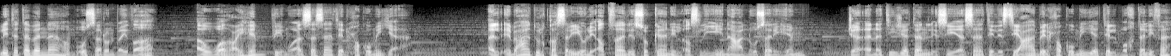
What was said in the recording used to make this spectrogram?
لتتبناهم أسر بيضاء أو وضعهم في مؤسسات حكومية. الإبعاد القسري لأطفال السكان الأصليين عن أسرهم جاء نتيجة لسياسات الاستيعاب الحكومية المختلفة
